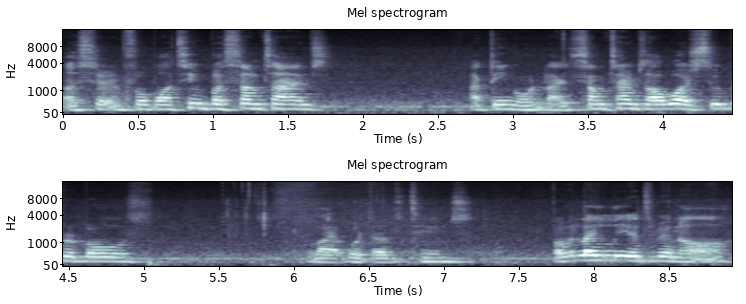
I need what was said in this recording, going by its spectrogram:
a certain football team. But sometimes, I think like sometimes I'll watch Super Bowls, like with other teams. But lately it's been all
